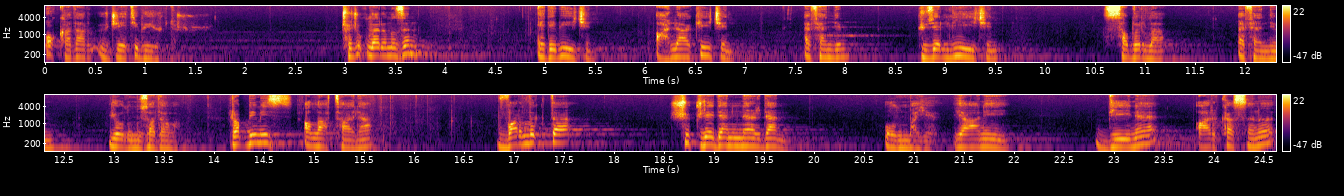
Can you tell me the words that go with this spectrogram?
o kadar ücreti büyüktür. Çocuklarımızın edebi için, ahlaki için, efendim güzelliği için sabırla efendim yolumuza devam. Rabbimiz Allah Teala varlıkta şükredenlerden olmayı yani dine arkasını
